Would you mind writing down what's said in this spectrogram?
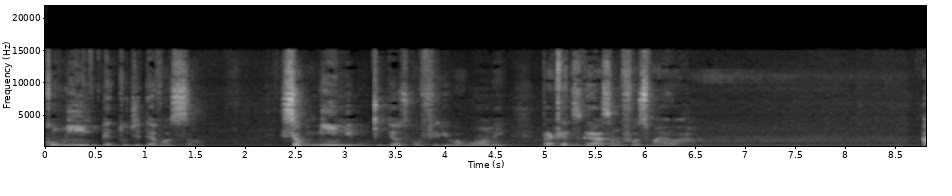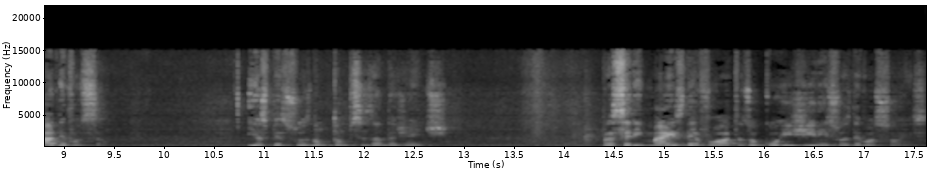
com ímpeto de devoção. Isso é o mínimo que Deus conferiu ao homem para que a desgraça não fosse maior. A devoção. E as pessoas não estão precisando da gente para serem mais devotas ou corrigirem suas devoções.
